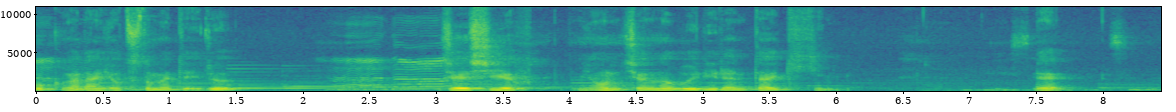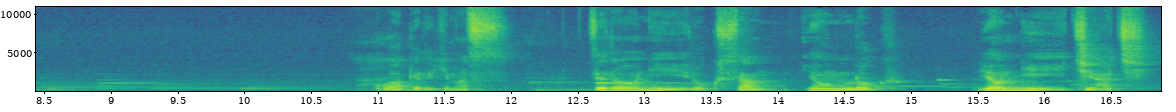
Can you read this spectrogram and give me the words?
僕が代表を務めている JCF 日本チェルノブイリ連帯基金でお分けできます。0263464218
